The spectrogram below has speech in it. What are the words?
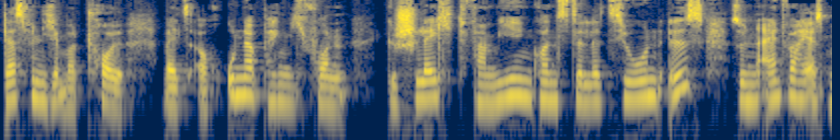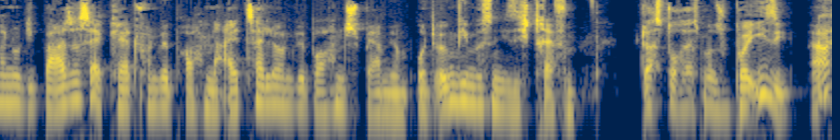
Das finde ich aber toll, weil es auch unabhängig von Geschlecht, Familienkonstellation ist, sondern einfach erstmal nur die Basis erklärt von wir brauchen eine Eizelle und wir brauchen ein Spermium und irgendwie müssen die sich treffen. Das ist doch erstmal super easy. Ja?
